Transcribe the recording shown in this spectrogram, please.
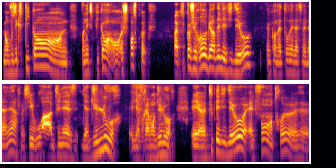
mais en vous expliquant, en, expliquant. je pense que quand j'ai regardé les vidéos qu'on a tourné la semaine dernière, je me suis dit, waouh, punaise, il y a du lourd. Il y a vraiment du lourd. Et euh, toutes les vidéos, elles font entre,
